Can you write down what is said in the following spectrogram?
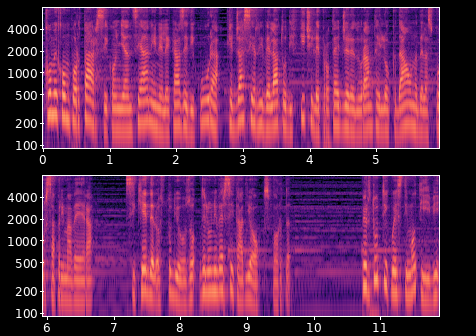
Come comportarsi con gli anziani nelle case di cura che già si è rivelato difficile proteggere durante il lockdown della scorsa primavera? Si chiede lo studioso dell'Università di Oxford. Per tutti questi motivi,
